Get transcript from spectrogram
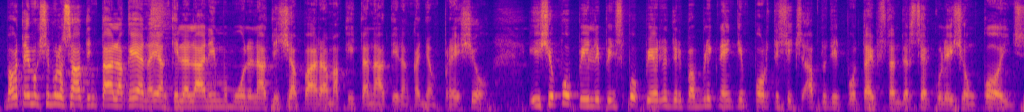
Bago tayo magsimula sa ating talakayan, ayan, kilalanin mo muna natin siya para makita natin ang kanyang presyo. Issue po, Philippines po, Period Republic 1946 up to date po, type standard circulation coins.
